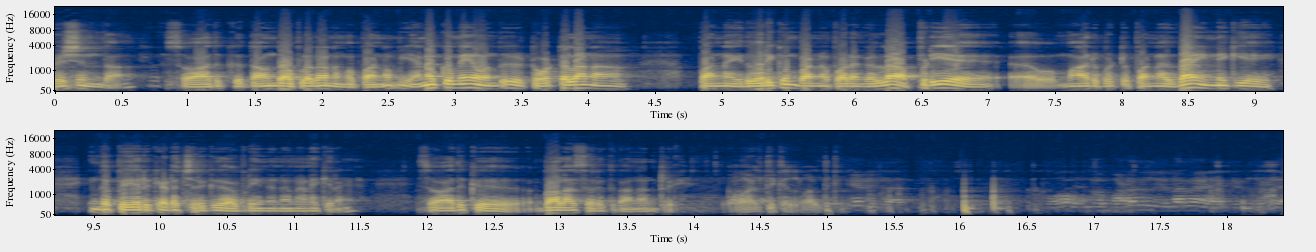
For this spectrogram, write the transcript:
விஷன் தான். ஸோ அதுக்கு தகுந்தாப்புல தான் நம்ம பண்ணோம். எனக்குமே வந்து டோட்டலாக நான் பண்ண இது வரைக்கும் பண்ண படங்கள்ல அப்படியே மாறுபட்டு பண்ணது தான் இன்னைக்கு இந்த பேர் கிடச்சிருக்கு அப்படின்னு நான் நினைக்கிறேன். ஸோ அதுக்கு பாலா சாருக்கு தான் நன்றி. வாழ்த்துக்கள் வாழ்த்துக்கள் உங்க படங்கள் எல்லாமே கிட்டத்தட்ட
